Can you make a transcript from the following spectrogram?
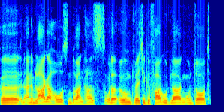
äh, in einem Lagerhaus einen Brand hast oder irgendwelche Gefahrgutlagen und dort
